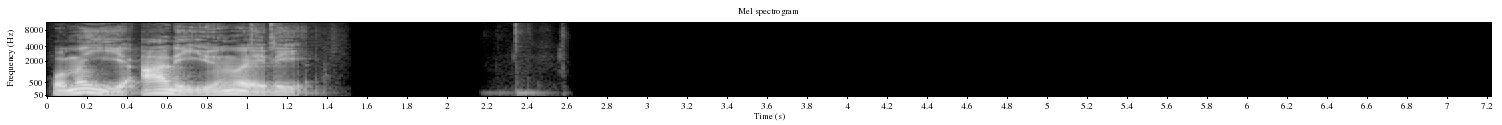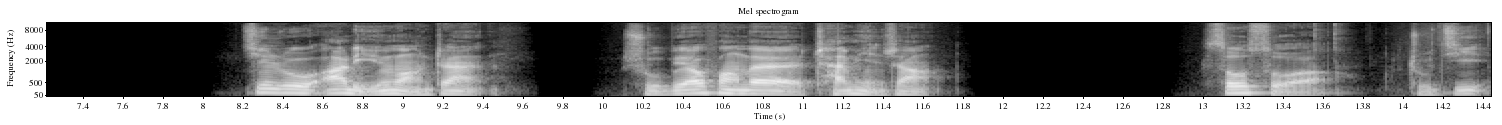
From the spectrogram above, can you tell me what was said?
我们以阿里云为例，进入阿里云网站，鼠标放在产品上，搜索主机。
